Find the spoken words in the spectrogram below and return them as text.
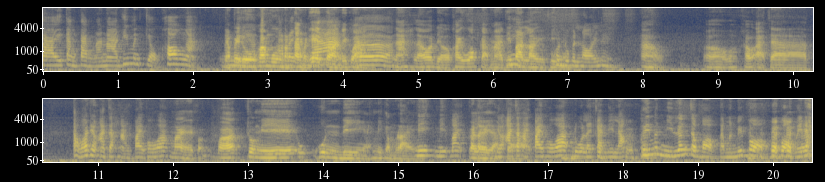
จัยต่างๆ นานาที่มันเกี่ยวข้องอะเดี๋ยวไปดูข้อมูลของต่างประเทศก่อนดีกว่าเออนะแล้วเดี๋ยวค่อยวกกลับมาที่บ้านเราอีกทีคนดูหงเป็นร้อยเลยอ้าวเออเขาอาจจะ แต่ว่าเดี๋ยวอาจจะหายไปเพราะว่าไม่เพราะเพราะช่วงนี้หุ้นดีไงมีกำไรมีมีไม่ก็เลยอยากเดี๋ยวอาจจะจะหายไปเพราะว่าดูรายการนี้แล้วเฮ้ยมันมีเรื่องจะบอกแต่มันไม่บอกมันบอกไม่ได้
